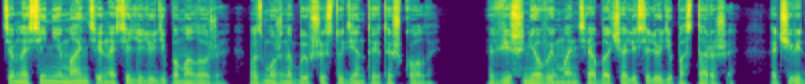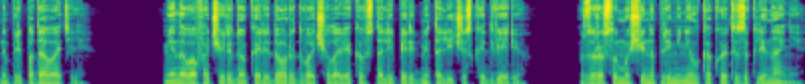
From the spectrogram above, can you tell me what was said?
Темно-синие мантии носили люди помоложе, возможно, бывшие студенты этой школы. В вишневой мантии облачались люди постарше, очевидно, преподаватели. Миновав очередной коридор, два человека встали перед металлической дверью. Взрослый мужчина применил какое-то заклинание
